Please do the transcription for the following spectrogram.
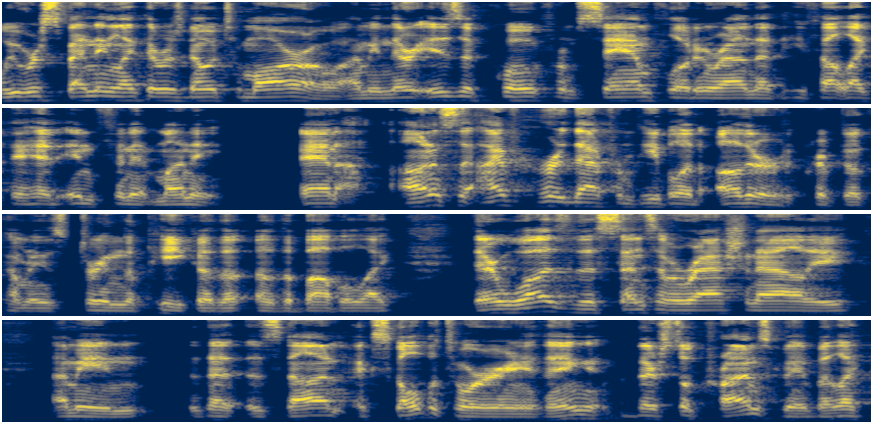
we were spending like there was no tomorrow. I mean, there is a quote from Sam floating around that he felt like they had infinite money. And honestly, I've heard that from people at other crypto companies during the peak of the, of the bubble. Like there was this sense of irrationality. I mean, that it's not exculpatory or anything. There's still crimes committed, but like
